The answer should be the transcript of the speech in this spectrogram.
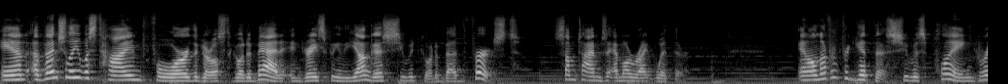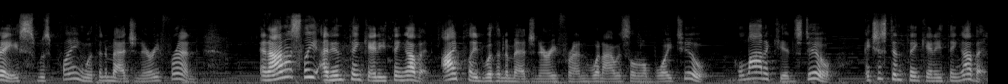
And eventually it was time for the girls to go to bed. And Grace being the youngest, she would go to bed first. Sometimes Emma right with her. And I'll never forget this. She was playing, Grace was playing with an imaginary friend. And honestly, I didn't think anything of it. I played with an imaginary friend when I was a little boy too. A lot of kids do. I just didn't think anything of it.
